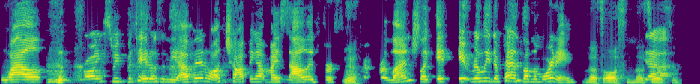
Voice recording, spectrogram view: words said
while throwing sweet potatoes in the oven while chopping up my salad for food yeah. for lunch. Like it it really depends on the morning. That's awesome. That's yeah. awesome.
